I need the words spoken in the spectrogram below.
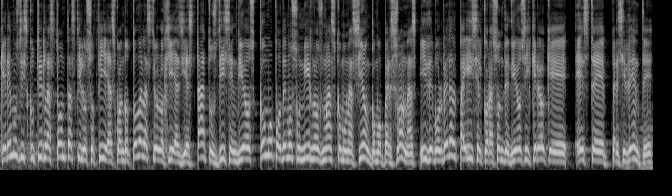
Queremos discutir las tontas filosofías cuando todas las teologías y estatus dicen Dios, cómo podemos unirnos más como nación, como personas y devolver al país el corazón de Dios y creo que este presidente,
